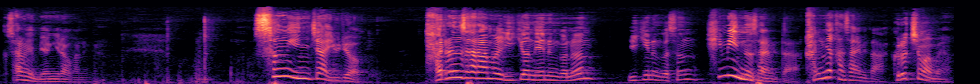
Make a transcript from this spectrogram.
그 사람이 명이라고 하는 거야. 승인자 유력. 다른 사람을 이겨내는 거는, 이기는 것은 힘이 있는 사람이다. 강력한 사람이다. 그렇지만 뭐야?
